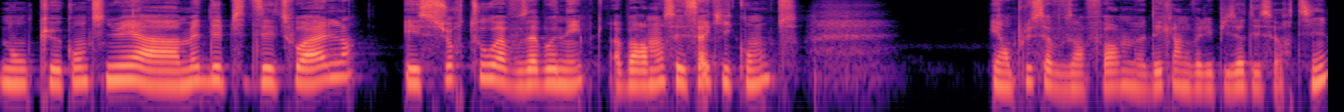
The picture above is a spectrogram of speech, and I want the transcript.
Donc, continuez à mettre des petites étoiles et surtout à vous abonner. Apparemment, c'est ça qui compte. Et en plus, ça vous informe dès qu'un nouvel épisode est sorti.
